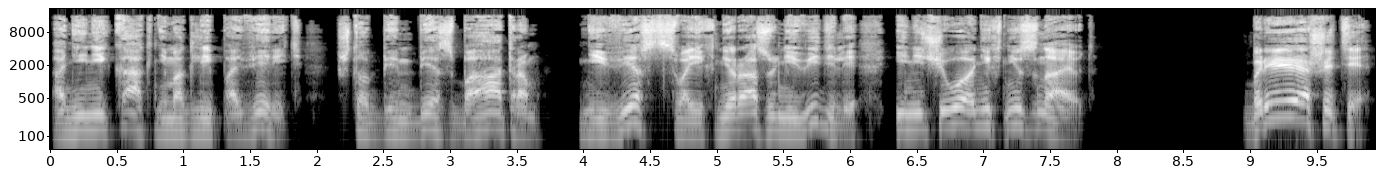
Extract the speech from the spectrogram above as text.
Они никак не могли поверить, что Бембе с Баатром невест своих ни разу не видели и ничего о них не знают. «Брешете!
